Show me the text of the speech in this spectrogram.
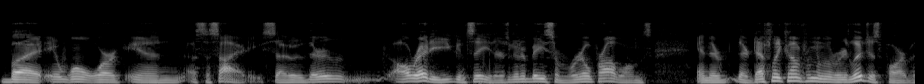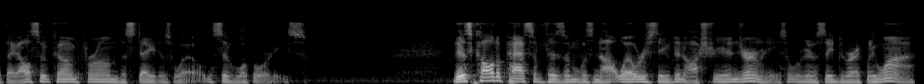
but it won't work in a society. So there already you can see there's going to be some real problems and they're they're definitely come from the religious part, but they also come from the state as well, the civil authorities. This call to pacifism was not well received in Austria and Germany, so we're going to see directly why.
